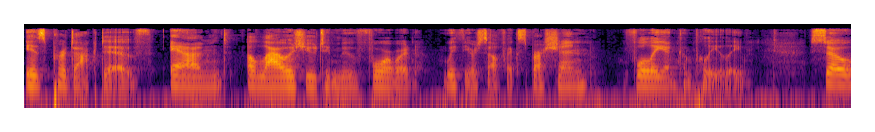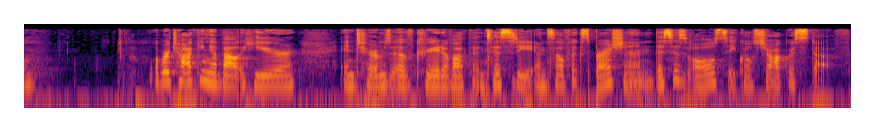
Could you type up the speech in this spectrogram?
is productive and allows you to move forward with your self expression fully and completely. So, what we're talking about here in terms of creative authenticity and self expression, this is all sacral chakra stuff.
